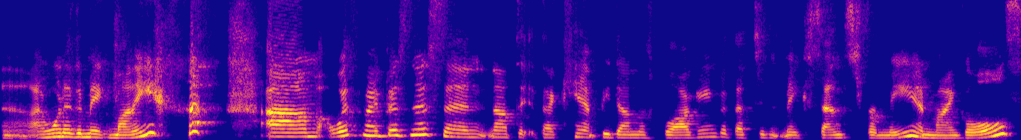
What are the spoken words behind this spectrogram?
Uh, I wanted to make money um, with my business, and not that that can't be done with blogging, but that didn't make sense for me and my goals.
